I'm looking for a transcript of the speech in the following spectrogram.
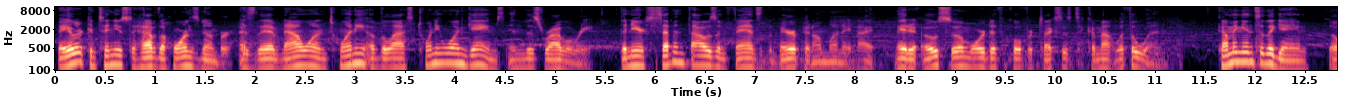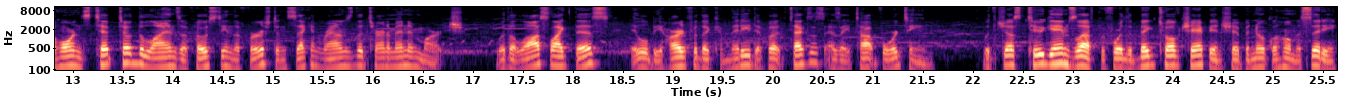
Baylor continues to have the Horns number, as they have now won 20 of the last 21 games in this rivalry. The near 7,000 fans at the Bear Pit on Monday night made it oh so more difficult for Texas to come out with a win. Coming into the game, the Horns tiptoed the lines of hosting the first and second rounds of the tournament in March. With a loss like this, it will be hard for the committee to put Texas as a top four team. With just two games left before the Big 12 championship in Oklahoma City,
